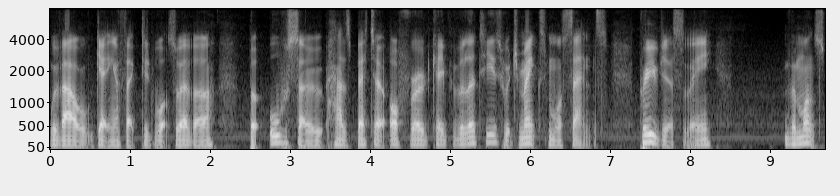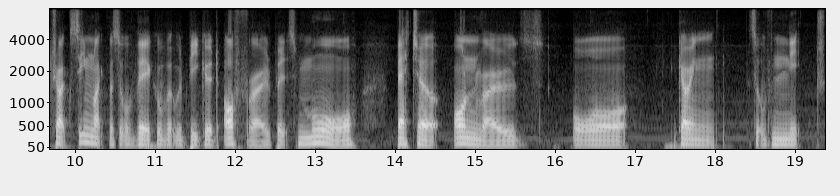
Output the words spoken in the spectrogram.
without getting affected whatsoever, but also has better off-road capabilities, which makes more sense. Previously, the monster truck seemed like the sort of vehicle that would be good off-road, but it's more better on roads or going sort of niche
